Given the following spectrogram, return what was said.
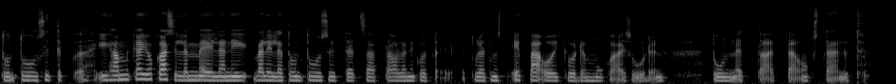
tuntuu sitten, ihan mikä jokaiselle meillä, niin välillä tuntuu sitten, että saattaa olla, niin kuin, että tulee tämmöistä epäoikeudenmukaisuuden tunnetta, että onko tämä nyt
